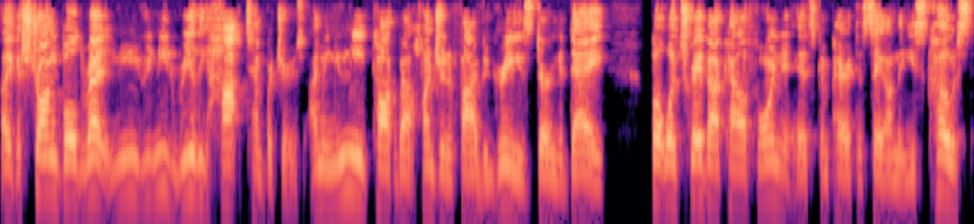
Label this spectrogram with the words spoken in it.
like a strong bold red, you need, you need really hot temperatures. I mean, you need talk about 105 degrees during the day. But what's great about California is compared to say on the East Coast,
